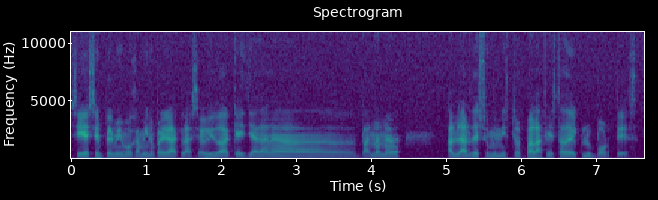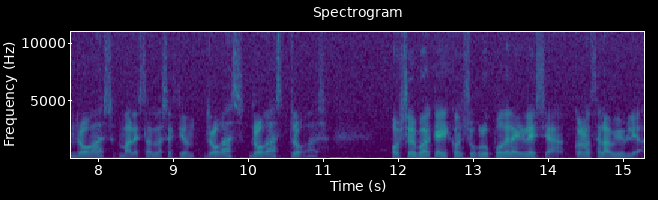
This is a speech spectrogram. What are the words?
sigue siempre el mismo camino para ir a clase. He oído a Kate y a Dana Banana hablar de suministros para la fiesta del Club Bortes. ¿Drogas? Vale, esta es la sección. ¿Drogas? ¿Drogas? ¿Drogas? Observo a Kate con su grupo de la iglesia. Conoce la Biblia.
